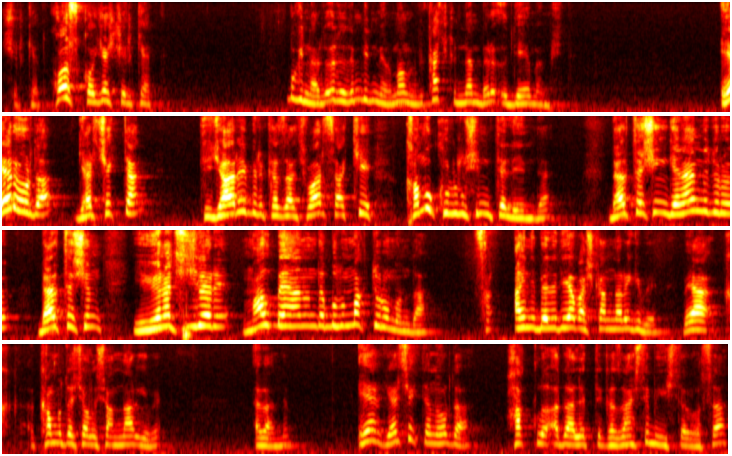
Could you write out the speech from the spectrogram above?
şirket. Koskoca şirket. Bugünlerde ödedim bilmiyorum ama birkaç günden beri ödeyememişti. Eğer orada gerçekten ticari bir kazanç varsa ki kamu kuruluşu niteliğinde Beltaş'ın genel müdürü, Beltaş'ın yöneticileri mal beyanında bulunmak durumunda. Aynı belediye başkanları gibi veya kamuda çalışanlar gibi. Efendim, eğer gerçekten orada haklı, adaletli, kazançlı bir işler olsa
